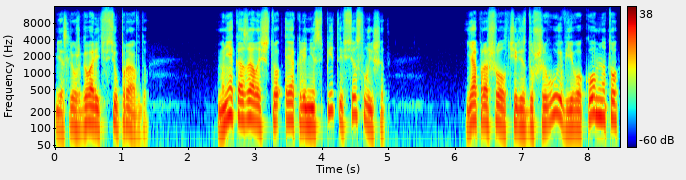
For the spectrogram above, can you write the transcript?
если уж говорить всю правду. Мне казалось, что Экли не спит и все слышит. Я прошел через душевую в его комнату,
